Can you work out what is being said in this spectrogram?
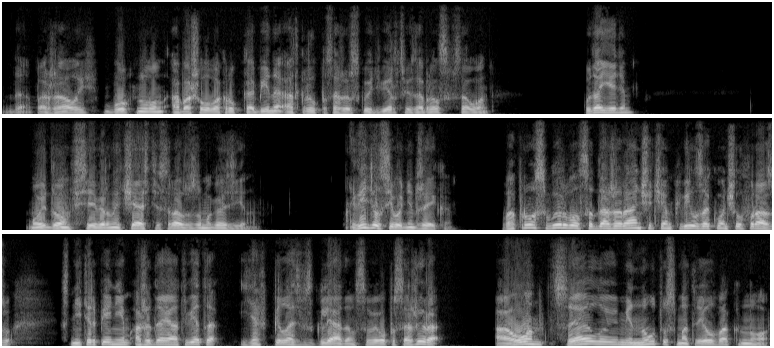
Да, пожалуй, буркнул он, обошел вокруг кабины, открыл пассажирскую дверцу и забрался в салон. Куда едем? Мой дом в северной части, сразу за магазином. Видел сегодня Джейка? Вопрос вырвался даже раньше, чем Квилл закончил фразу. С нетерпением ожидая ответа, я впилась взглядом в своего пассажира, а он целую минуту смотрел в окно.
